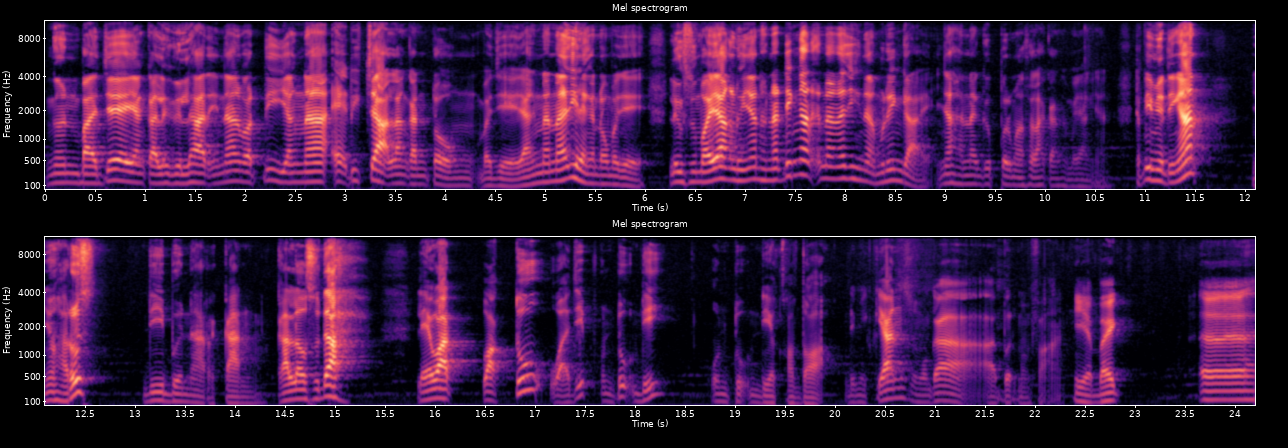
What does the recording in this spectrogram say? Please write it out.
ngen baje yang kali gelat inan berarti yang naik dicak lang kantong baje, yang nan najis lang kantong baje. Lu sembahyang lu nyan hana tinggal nan najis na meninggal, nya hana ge permasalahkan sembahyangnya. Tapi dia tinggal nyo harus dibenarkan. Kalau sudah lewat waktu wajib untuk di untuk dia qada. Demikian semoga bermanfaat. Iya, baik. Eh uh,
